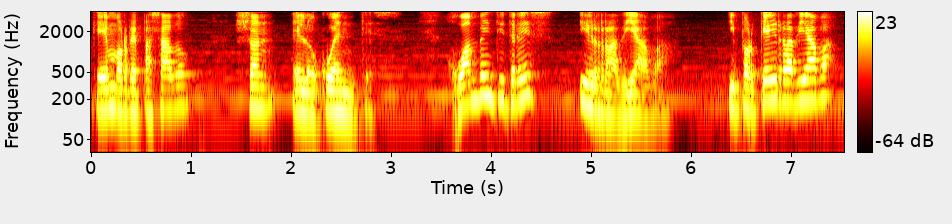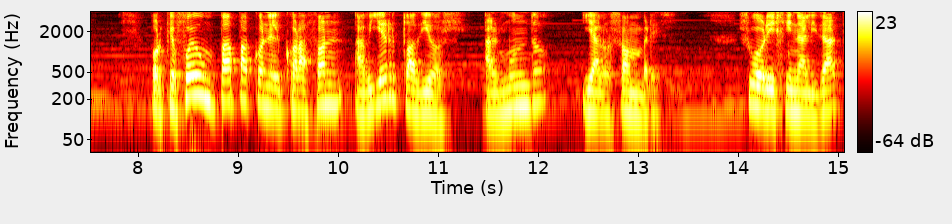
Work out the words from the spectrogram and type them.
que hemos repasado son elocuentes. Juan 23 irradiaba. ¿Y por qué irradiaba? Porque fue un papa con el corazón abierto a Dios, al mundo y a los hombres. Su originalidad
